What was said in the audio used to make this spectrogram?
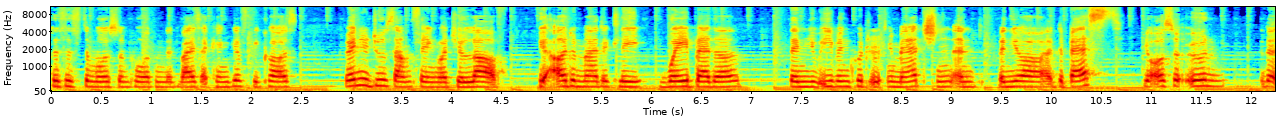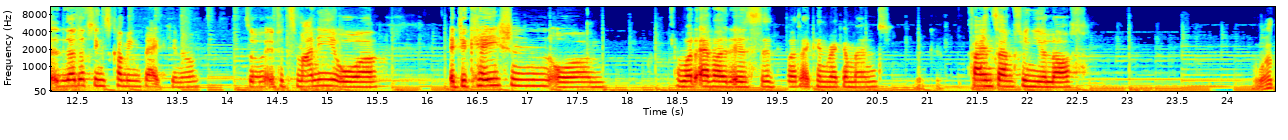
This is the most important advice I can give because when you do something what you love, you're automatically way better than you even could imagine. And when you are the best, you also earn a lot of things coming back, you know. So if it's money or education or whatever it is, it's what I can recommend. Okay. Find something you love. What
